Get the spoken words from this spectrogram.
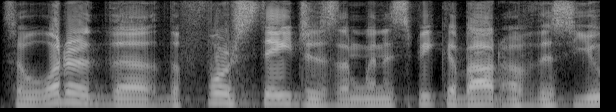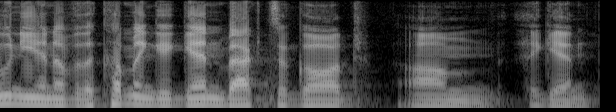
So, what are the, the four stages I'm going to speak about of this union of the coming again back to God um, again?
